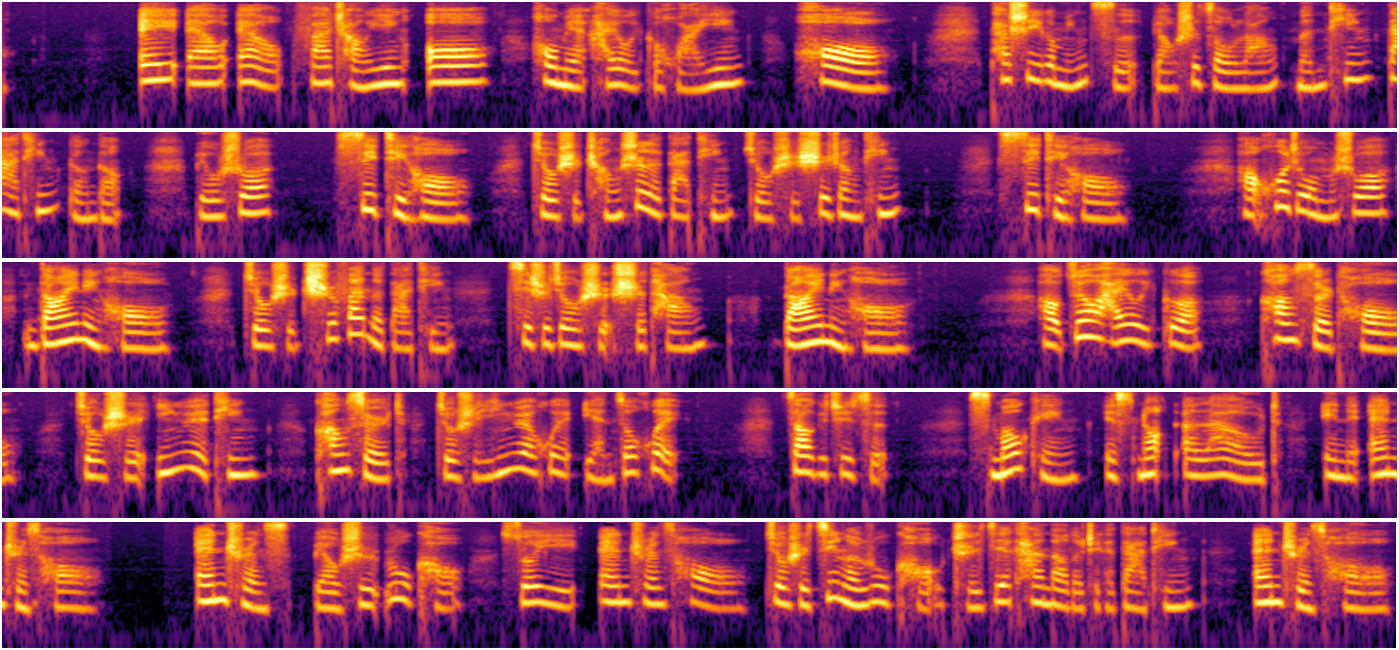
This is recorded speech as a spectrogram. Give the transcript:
l l 发长音 o，后面还有一个滑音，hall。它是一个名词，表示走廊、门厅、大厅等等。比如说，City Hall 就是城市的大厅，就是市政厅。City Hall，好，或者我们说 Dining Hall 就是吃饭的大厅，其实就是食堂。Dining Hall，好，最后还有一个 Concert Hall 就是音乐厅，Concert 就是音乐会、演奏会。造个句子。Smoking is not allowed in the entrance hall. Entrance 表示入口，所以 entrance hall 就是进了入口直接看到的这个大厅。Entrance hall.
